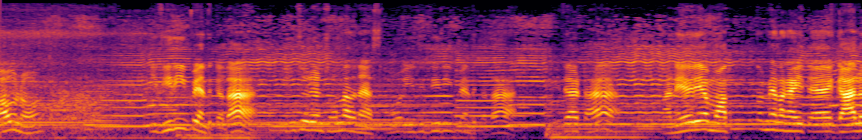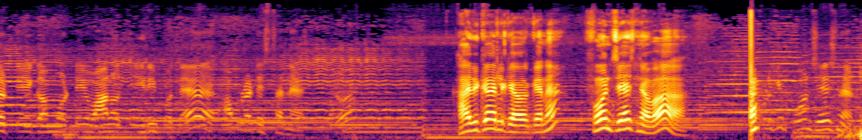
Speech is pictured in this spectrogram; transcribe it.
అవును. ఇది విరిగిపోయింది కదా. ఇన్సూరెన్స్ ఉన్నది నేస్తము. ఇది విరిగిపోయింది కదా. ఇదట? మన ఏరియా మొత్తం ఇలాగైతే గాలొట్టి గమ్మొట్టి వానొచ్చి ఇరిగిపోతే అప్పుడట్ ఇస్తాను అధికారులకి ఎవరికైనా? ఫోన్ చేసినావా? ఫోన్ చేసినాను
